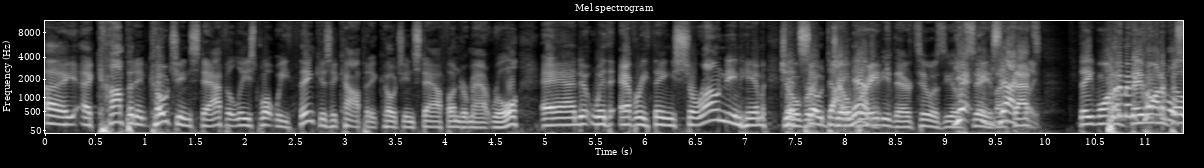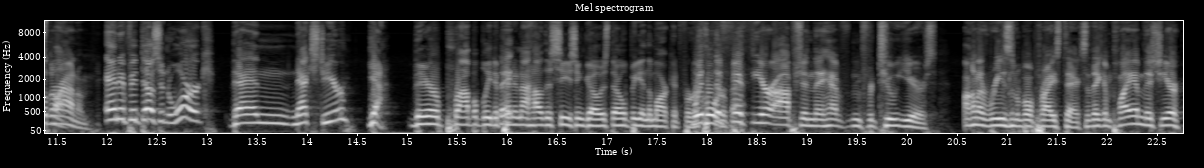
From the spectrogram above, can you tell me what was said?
a, a competent coaching staff, at least what we think is a competent coaching staff under Matt Rhule, and with everything surrounding him Joe, that's so Joe. Brady there too as the OC. Yeah, Like, exactly. that's they want Put him in a they want to build spot. around him. And if it doesn't work, then next year, yeah, they're probably depending on how the season goes, they'll be in the market for a With the fifth year option, they have him for two years on a reasonable price tag, so they can play him this year,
